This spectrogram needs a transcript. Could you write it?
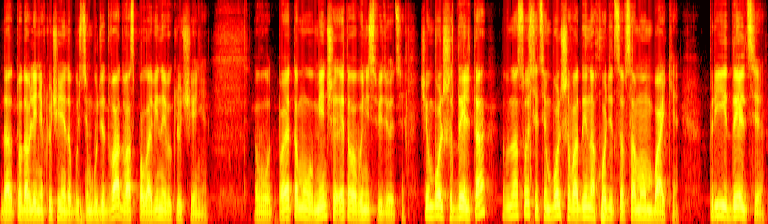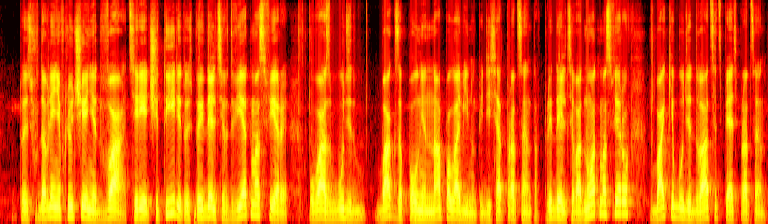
да, то давление включения, допустим, будет 2, 2,5 выключения. Вот, поэтому меньше этого вы не сведете. Чем больше дельта в насосе, тем больше воды находится в самом баке. При дельте то есть давление включения 2-4, то есть при дельте в 2 атмосферы у вас будет бак заполнен наполовину, 50%. При дельте в 1 атмосферу в баке будет 25%.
